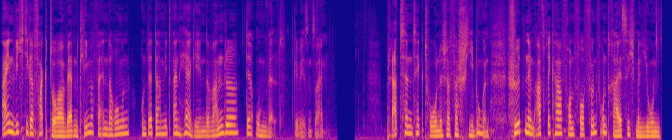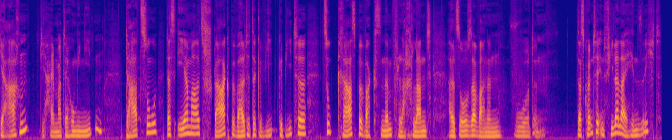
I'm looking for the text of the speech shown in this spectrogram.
Ein wichtiger Faktor werden Klimaveränderungen und der damit einhergehende Wandel der Umwelt gewesen sein. Plattentektonische Verschiebungen führten im Afrika von vor 35 Millionen Jahren, die Heimat der Hominiden, dazu, dass ehemals stark bewaldete Gebiete zu grasbewachsenem Flachland, also Savannen, wurden. Das könnte in vielerlei Hinsicht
